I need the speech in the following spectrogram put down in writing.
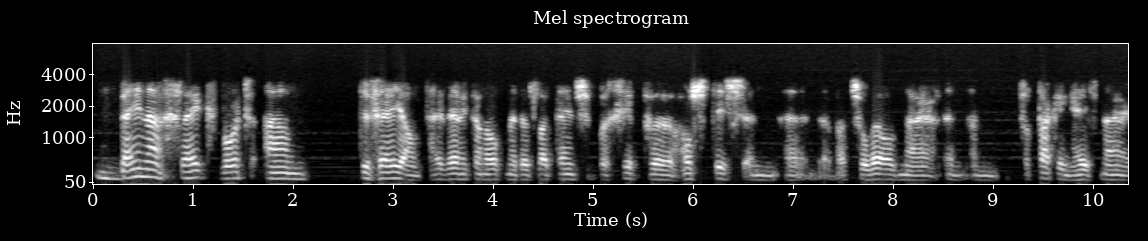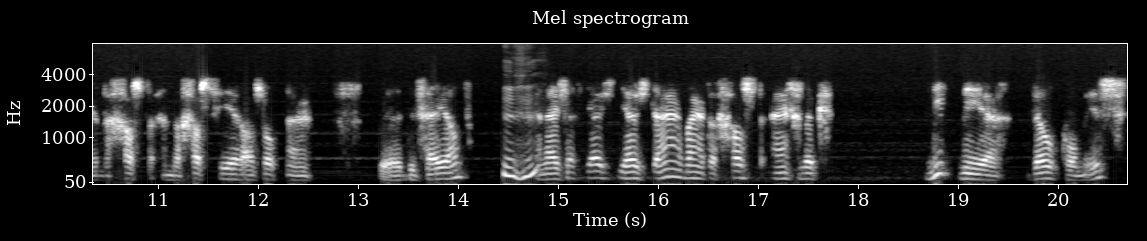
bijna gelijk wordt aan de vijand. Hij werkt dan ook met het Latijnse begrip uh, hostis, en, wat zowel naar een, een, vertakking heeft naar de gasten en de gastheer als ook naar de, de vijand. Mm En hij zegt juist, juist daar waar de gast eigenlijk niet meer welkom is,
